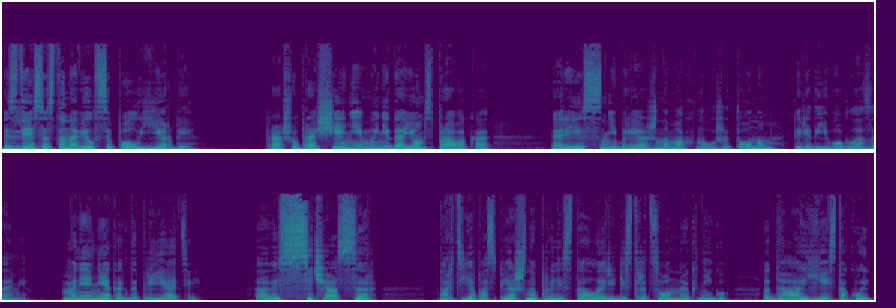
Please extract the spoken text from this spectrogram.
Здесь остановился Пол Ерби. «Прошу прощения, мы не даем справока». Рис небрежно махнул жетоном перед его глазами. «Мне некогда, приятель». «Э, «Сейчас, сэр». Портье поспешно пролистал регистрационную книгу. «Да, есть такой.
